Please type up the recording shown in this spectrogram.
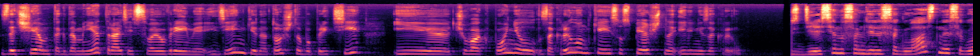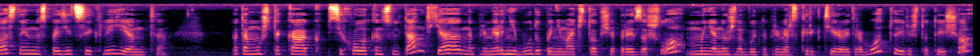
зачем тогда мне тратить свое время и деньги на то, чтобы прийти и чувак понял, закрыл он кейс успешно или не закрыл. Здесь я на самом деле согласна, и согласна именно с позиции клиента. Потому что как психолог-консультант я, например, не буду понимать, что вообще произошло. Мне нужно будет, например, скорректировать работу или что-то еще,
